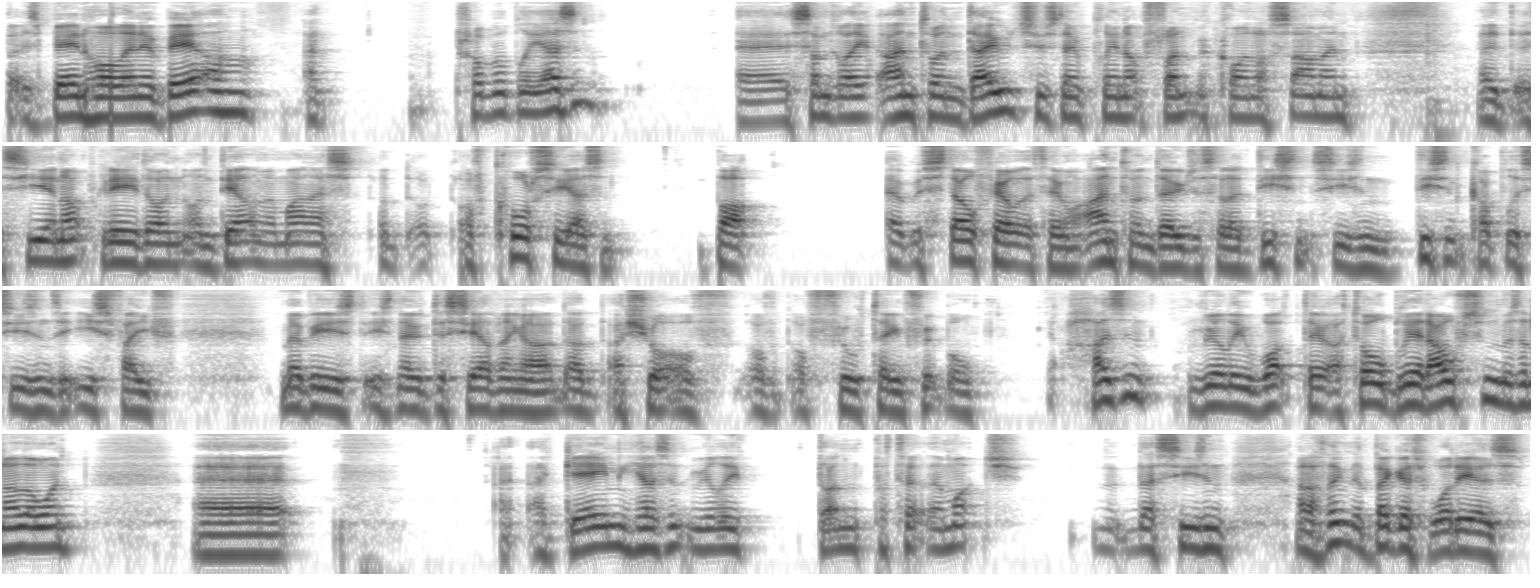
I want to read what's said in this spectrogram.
but is Ben Hall any better? I, probably isn't. Uh, somebody like Anton Dowds, who's now playing up front with Conor Sammon, is he an upgrade on, on Declan McManus? Of course he isn't. But it was still felt at the time. Anton Dowds just had a decent season, decent couple of seasons at East Fife. Maybe he's, he's now deserving a, a, a shot of, of, of full time football. It hasn't really worked out at all. Blair Alston was another one. Uh, again, he hasn't really done particularly much this season. And I think the biggest worry is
